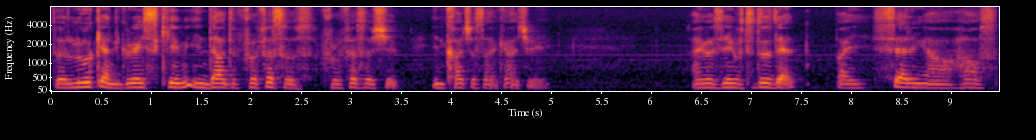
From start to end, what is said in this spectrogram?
the Luke and Grace Kim Endowed Professors Professorship in Cultural Psychiatry. I was able to do that by selling our house,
